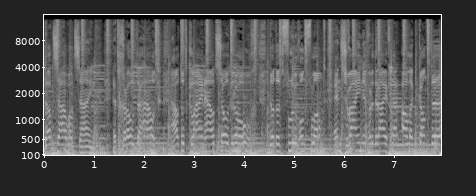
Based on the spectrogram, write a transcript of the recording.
Dat zou wat zijn. Het grote hout houdt het klein hout zo droog dat het vlug ontvlamt en zwijnen verdrijft naar alle kanten.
